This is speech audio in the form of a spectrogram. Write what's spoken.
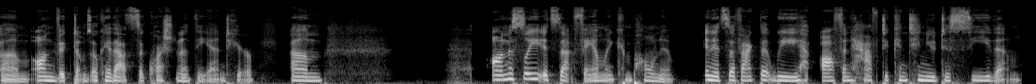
um, on victims. Okay, that's the question at the end here. Um, honestly, it's that family component. And it's the fact that we often have to continue to see them.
